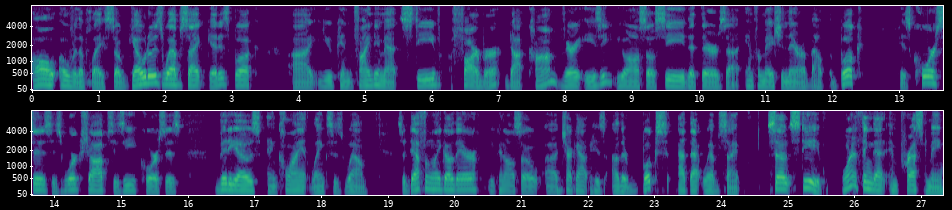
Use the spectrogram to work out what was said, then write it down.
all over the place. So go to his website, get his book. Uh, you can find him at stevefarber.com. Very easy. You also see that there's uh, information there about the book, his courses, his workshops, his e courses, videos, and client links as well. So definitely go there. You can also uh, check out his other books at that website. So, Steve, one of the things that impressed me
